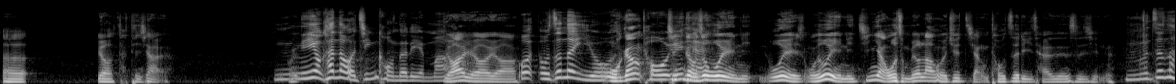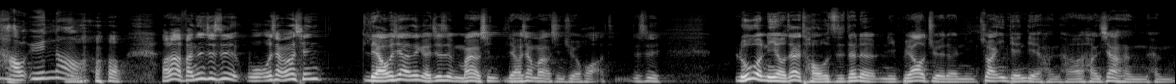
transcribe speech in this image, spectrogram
呃，有，停下来了。你有看到我惊恐的脸吗？有啊有啊有啊！我我真的以为我刚惊恐时候，我以为你，我也我以为你惊讶，我怎么又拉回去讲投资理财这件事情呢？你们真的好晕哦！好了，反正就是我我想要先聊一下那个，就是蛮有兴聊一下蛮有兴趣的话题，就是如果你有在投资，真的你不要觉得你赚一点点很好，很像很很。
